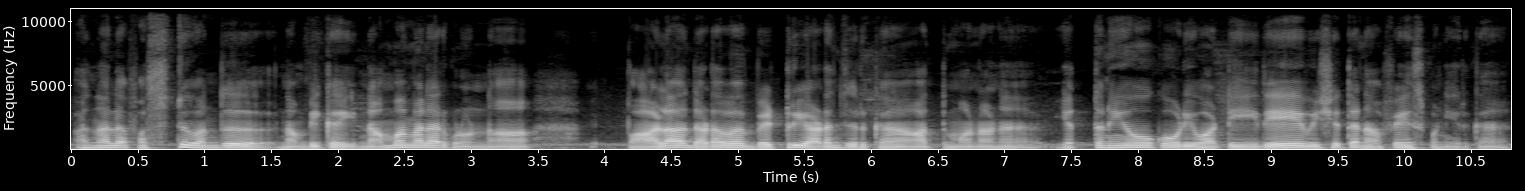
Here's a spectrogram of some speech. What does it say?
அதனால் ஃபஸ்ட்டு வந்து நம்பிக்கை. நம்ம மேலே இருக்கணும்னா பல தடவை வெற்றி அடைஞ்சிருக்கேன் ஆத்மா நான். எத்தனையோ கோடி வாட்டி இதே விஷயத்த நான் ஃபேஸ் பண்ணியிருக்கேன்.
